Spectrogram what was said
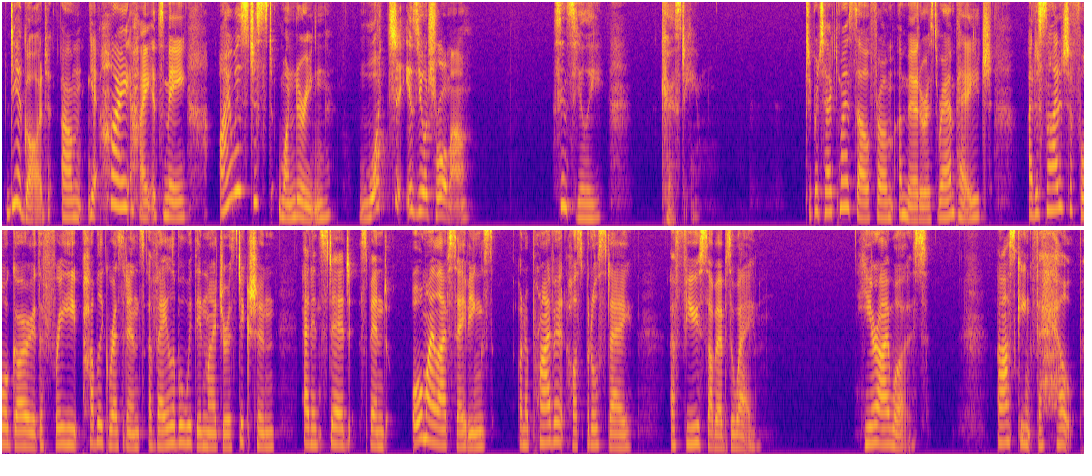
Dear God, um, yeah, hi, hi, it's me. I was just wondering, what is your trauma? Sincerely, Kirsty. To protect myself from a murderous rampage, I decided to forego the free public residence available within my jurisdiction and instead spend all my life savings on a private hospital stay a few suburbs away here I was, asking for help.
